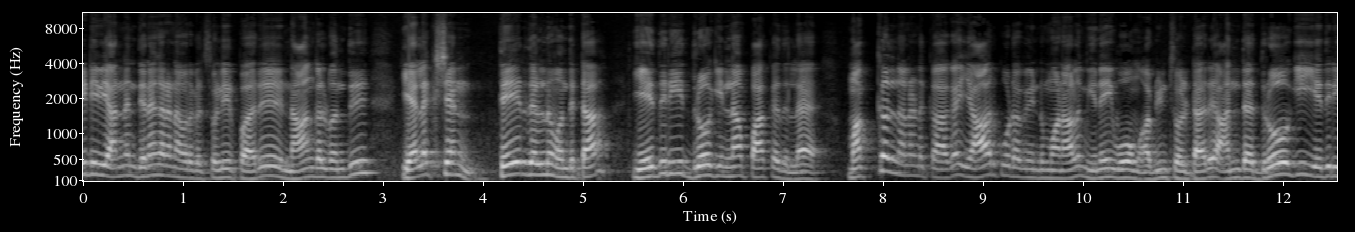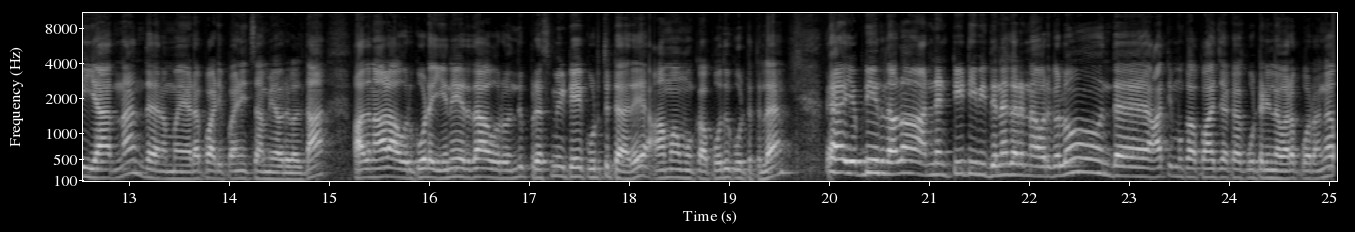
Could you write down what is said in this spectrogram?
டிடிவி அண்ணன் தினகரன் அவர்கள் சொல்லியிருப்பார் நாங்கள் வந்து எலெக்ஷன் தேர்தல்னு வந்துட்டா எதிரி துரோகின்லாம் பார்க்கறதில்ல. மக்கள் நலனுக்காக யார் கூட வேண்டுமானாலும் இணைவோம் அப்படின்னு சொல்லிட்டாரு. அந்த துரோகி எதிரி யாருன்னா இந்த நம்ம எடப்பாடி பழனிசாமி அவர்கள் தான். அதனால் அவர் கூட இணையிறதா அவர் வந்து ப்ரெஸ் மீட்டே கொடுத்துட்டாரு அமமுக பொதுக்கூட்டத்தில். எப்படி இருந்தாலும் அண்ணன் டிடிவி தினகரன் அவர்களும் இந்த அதிமுக பாஜக கூட்டணியில் வரப்போகிறாங்க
